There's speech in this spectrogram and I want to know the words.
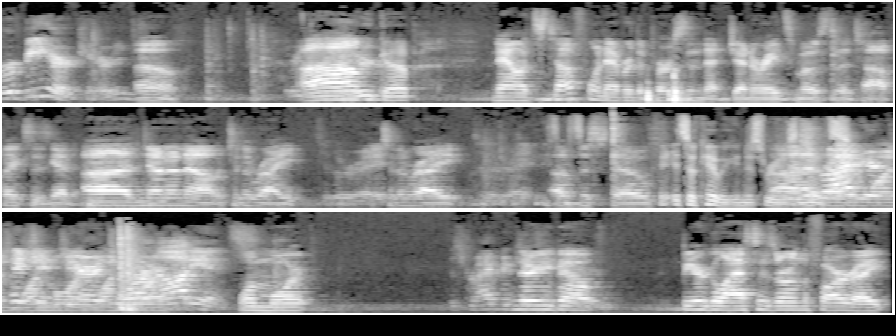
for beer, Jared. Oh. Beer Um, cup. now, it's tough whenever the person that generates most of the topics is get. Uh, no, no, no. To the right. to the right. To the right to the right. of the stove. It's okay. We can just read his Uh, notes. right. Describe your One- kitchen, one more, Jared, one to our audience. One more. Describe your There you go. Beer glasses are on the far right.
